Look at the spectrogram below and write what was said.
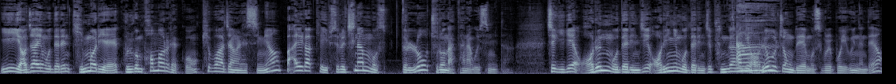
이 여자아이 모델은 긴 머리에 굵은 퍼머를 했고 피부 화장을 했으며 빨갛게 입술을 칠한 모습들로 주로 나타나고 있습니다. 즉 이게 어른 모델인지 어린이 모델인지 분간하기 아. 어려울 정도의 모습을 보이고 있는데요.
